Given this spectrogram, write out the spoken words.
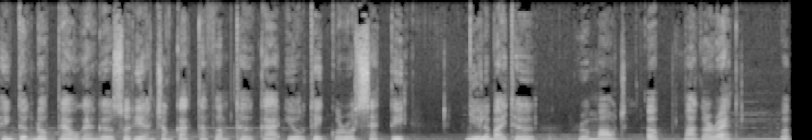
Hình tượng Doppelganger xuất hiện trong các tác phẩm thơ ca yêu thích của Rossetti như là bài thơ Romance of Margaret và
